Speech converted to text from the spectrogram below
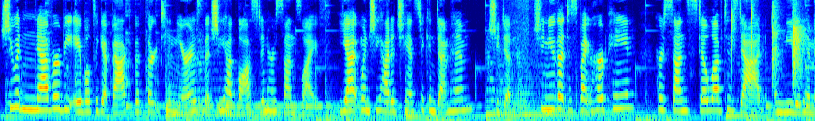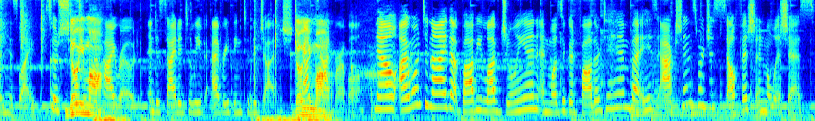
She would never be able to get back the 13 years that she had lost in her son's life. Yet, when she had a chance to condemn him, she didn't. She knew that despite her pain, her son still loved his dad and needed him in his life. So she Go, took the high road and decided to leave everything to the judge. Go, That's mom. admirable. Now, I won't deny that Bobby loved Julian and was a good father to him, but his actions were just selfish and malicious.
